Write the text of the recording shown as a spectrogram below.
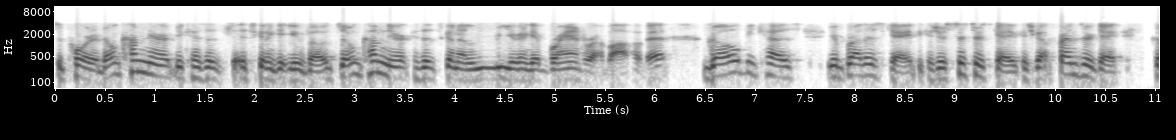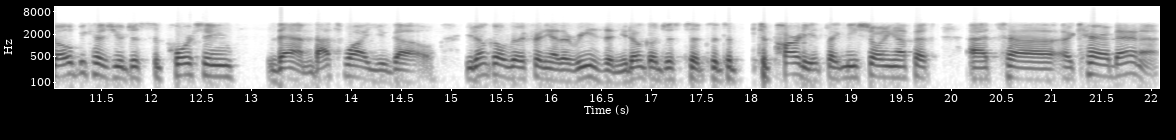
supporter. Don't come near it because it's it's going to get you votes. Don't come near it because it's going to you're going to get brand rub off of it. Go because your brother's gay, because your sister's gay, because you got friends who are gay. Go because you're just supporting them. That's why you go. You don't go really for any other reason. You don't go just to to to, to party. It's like me showing up at at uh, Caribana.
